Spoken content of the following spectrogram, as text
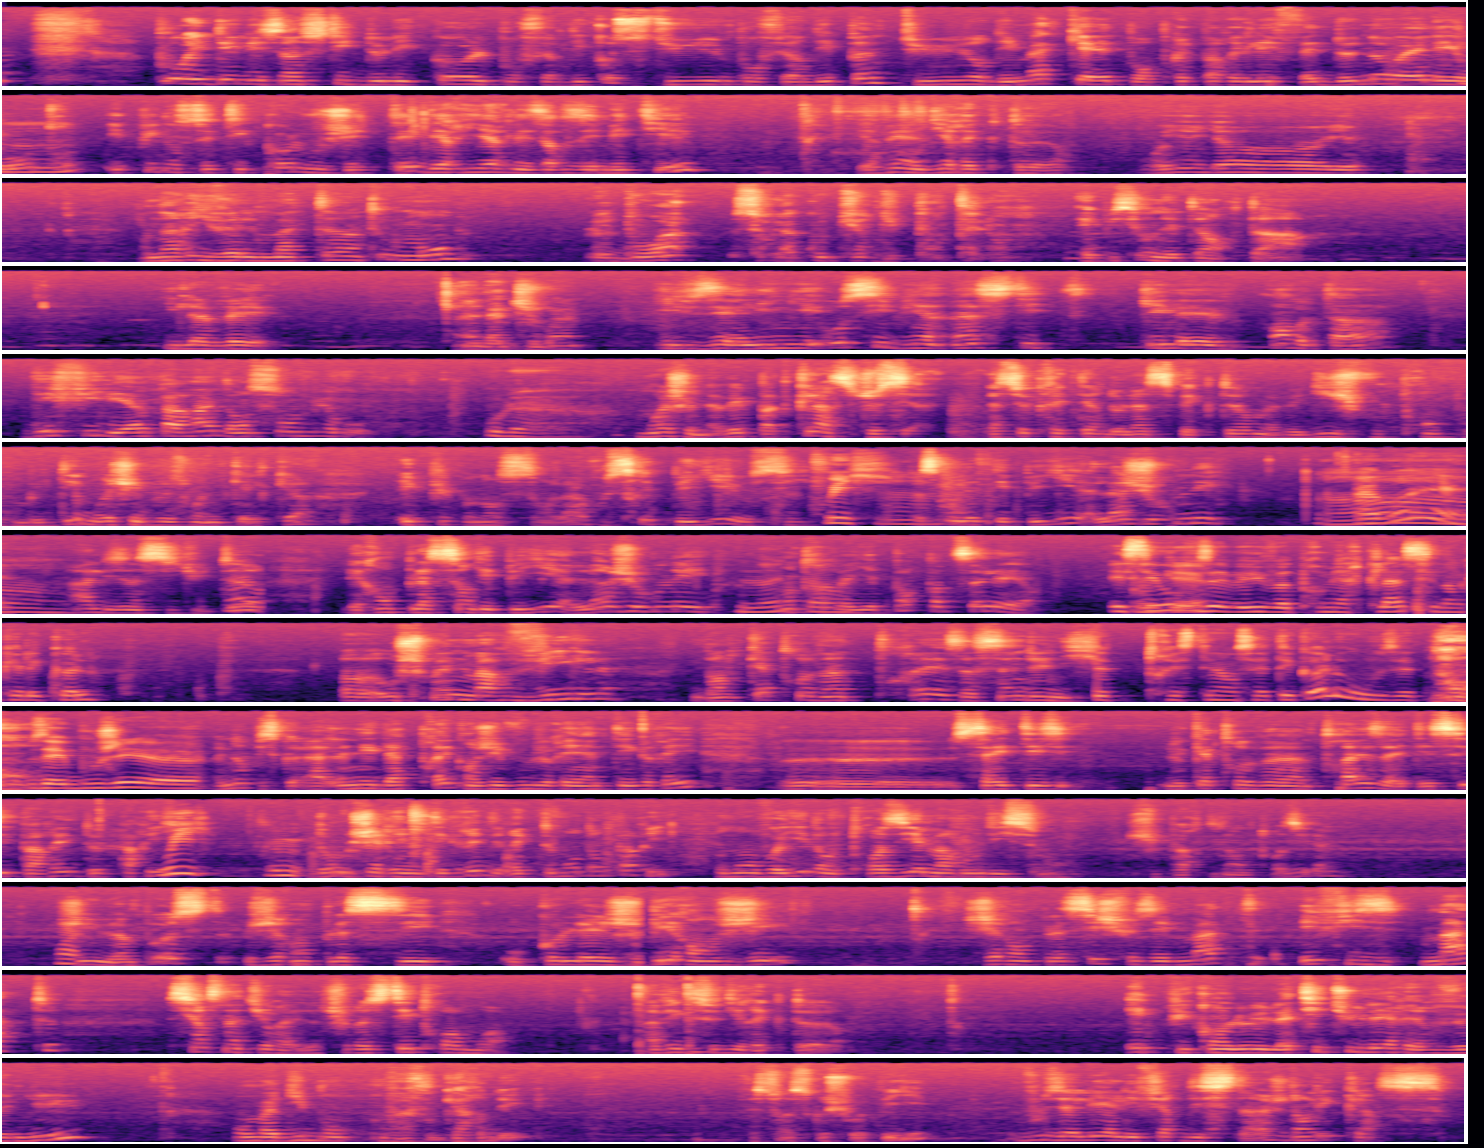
pour aider les instituts de l'école, pour faire des costumes, pour faire des peintures, des maquettes, pour préparer les fêtes de Noël et autres. Et puis dans cette école où j'étais, derrière les arts et métiers, il y avait un directeur. Oui, aïe, aïe. On arrivait le matin, tout le monde, le doigt sur la couture du pantalon. Et puis si on était en retard, il avait un adjoint. Il faisait aligner aussi bien un stit qu'élève en retard, défiler un par un dans son bureau. Oula. Moi, je n'avais pas de classe. Je sais, la secrétaire de l'inspecteur m'avait dit Je vous prends pour m'aider. Moi, j'ai besoin de quelqu'un. Et puis pendant ce temps-là, vous serez payé aussi. Oui. Parce qu'on était payé à la journée. Ah ouais Ah, les instituteurs, les remplaçants étaient payés à la journée. On D'accord. ne travaillait pas, pas de salaire. Et c'est où vous avez eu votre première classe C'est dans quelle école? Euh, au chemin de Marville, dans le 93 à Saint-Denis. Vous êtes resté dans cette école ou vous, êtes, Non. vous avez bougé euh, Ah non, puisque l'année d'après, quand j'ai voulu réintégrer, euh, ça a été, le 93 a été séparé de Paris. Oui. Donc j'ai réintégré directement dans Paris. On m'a envoyé dans le troisième arrondissement. Je suis partie dans le troisième. Ouais. J'ai eu un poste, j'ai remplacé au collège Béranger. J'ai remplacé, je faisais maths et phys- maths, sciences naturelles. Je suis restée trois mois avec ce directeur. Et puis quand le, la titulaire est revenue, on m'a dit bon, on va vous garder, de façon à ce que je sois payée. Vous allez aller faire des stages dans les classes,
